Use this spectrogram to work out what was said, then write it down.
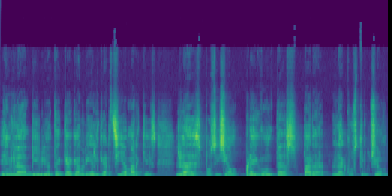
en la Biblioteca Gabriel García Márquez, la exposición Preguntas para la construcción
